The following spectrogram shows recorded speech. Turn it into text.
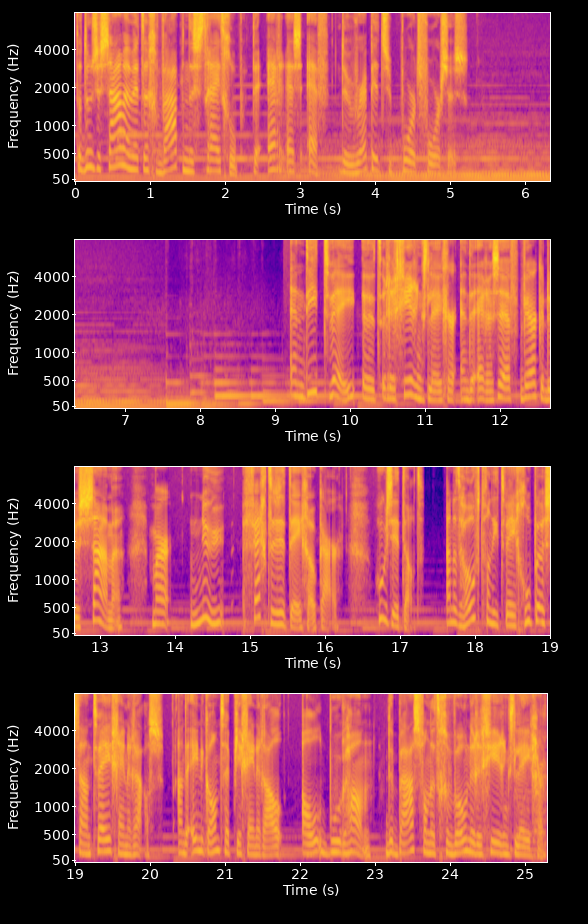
Dat doen ze samen met een gewapende strijdgroep, de RSF, de Rapid Support Forces. En die twee, het regeringsleger en de RSF, werken dus samen. Maar nu vechten ze tegen elkaar. Hoe zit dat? Aan het hoofd van die twee groepen staan twee generaals. Aan de ene kant heb je generaal Al-Burhan, de baas van het gewone regeringsleger.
